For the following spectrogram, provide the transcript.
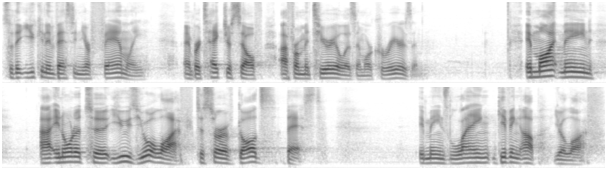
so that you can invest in your family and protect yourself uh, from materialism or careerism. It might mean, uh, in order to use your life to serve God's best, it means laying, giving up your life.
